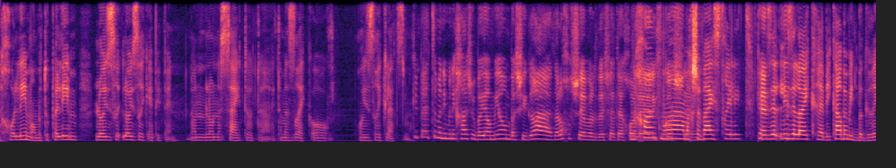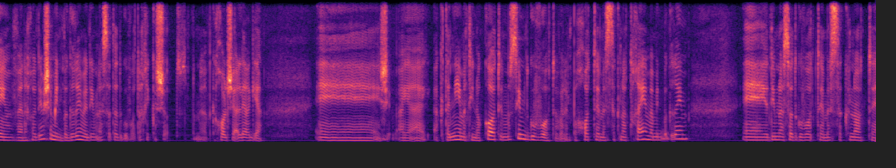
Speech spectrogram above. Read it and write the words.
חולים או מטופלים לא הזריק, לא הזריק אפיפן, לא, לא נשא איתו את המזרק או, או הזריק לעצמו. כי בעצם אני מניחה שביום-יום, בשגרה, אתה לא חושב על זה שאתה יכול נכון, לפגוש... כמו אה, המחשבה הישראלית. כן. לי זה, לי זה לא יקרה, בעיקר במתבגרים, ואנחנו יודעים שמתבגרים יודעים לעשות את התגובות הכי קשות. זאת אומרת, ככל שאלרגיה, הקטנים, התינוקות, הם עושים תגובות, אבל הן פחות אה, מסכנות חיים, והמתבגרים אה, יודעים לעשות תגובות אה, מסכנות, אה,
